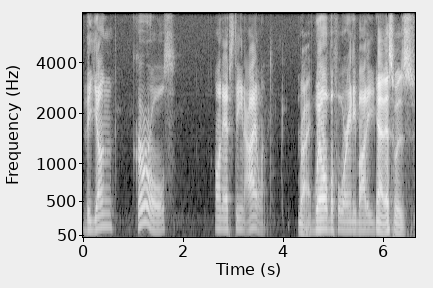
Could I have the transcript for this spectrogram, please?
the young girls on Epstein Island Right. well before anybody. Yeah, this was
